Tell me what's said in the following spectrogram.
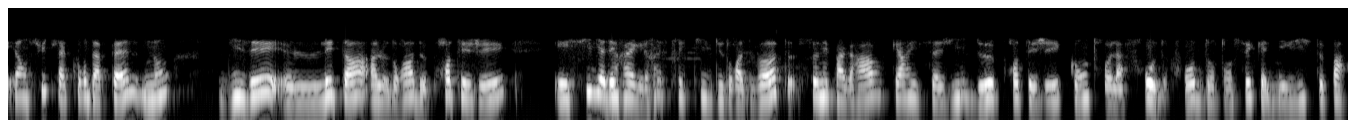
Et ensuite, la Cour d'appel, non, disait euh, l'État a le droit de protéger et s'il y a des règles restrictives du droit de vote, ce n'est pas grave car il s'agit de protéger contre la fraude, fraude dont on sait qu'elle n'existe pas.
